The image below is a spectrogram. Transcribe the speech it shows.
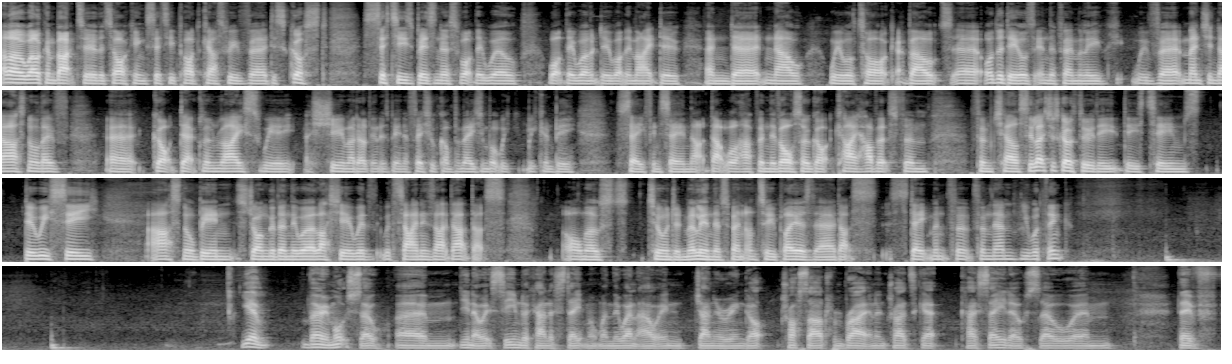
Hello, welcome back to the Talking City podcast. We've uh, discussed City's business, what they will, what they won't do, what they might do, and uh, now we will talk about uh, other deals in the Premier League. We've uh, mentioned Arsenal, they've uh, got Declan Rice. We assume, I don't think there's been official confirmation, but we, we can be safe in saying that that will happen. They've also got Kai Havertz from from Chelsea. Let's just go through the, these teams. Do we see Arsenal being stronger than they were last year with, with signings like that? That's almost 200 million they've spent on two players there. That's a statement for, from them, you would think? Yeah, very much so. Um, you know, it seemed a kind of statement when they went out in January and got Trossard from Brighton and tried to get Caicedo. So um, they've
